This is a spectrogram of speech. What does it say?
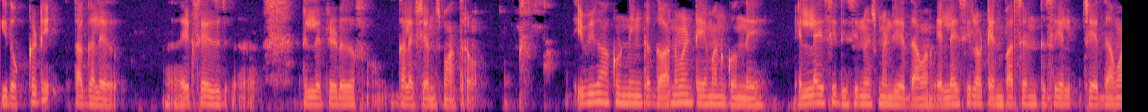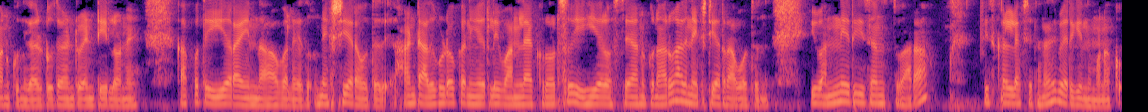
ఇది ఒక్కటి తగ్గలేదు. ఎక్సైజ్ రిలేటెడ్ కలెక్షన్స్ మాత్రం. ఇవి కాకుండా ఇంకా గవర్నమెంట్ ఏమనుకుంది? ఎల్ఐసి డిస్ఇన్వెస్ట్మెంట్ చేద్దామని ఎల్ఐసిలో టెన్ పర్సెంట్ సేల్ చేద్దాం అనుకుంది కదా టూ థౌజండ్ ట్వంటీలోనే కాకపోతే ఇయర్ అయిందా? అవ్వలేదు. నెక్స్ట్ ఇయర్ అవుతుంది. అంటే అది కూడా ఒక నియర్లీ వన్ ల్యాక్ క్రోర్స్ ఈ ఇయర్ వస్తాయి అనుకున్నారు. అది నెక్స్ట్ ఇయర్ రాబోతుంది. ఇవన్నీ రీజన్స్ ద్వారా ఫిజికల్ డెఫిసిట్ అనేది పెరిగింది మనకు.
